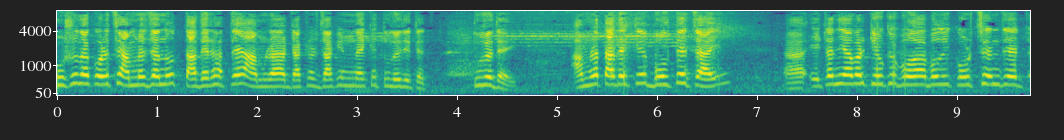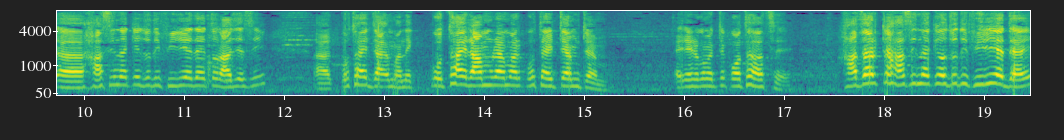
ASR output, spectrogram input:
ঘোষণা করেছে আমরা যেন তাদের হাতে আমরা ডাক্তার জাকির নায়ককে তুলে দিতে, তুলে দেয় আমরা তাদেরকে বলতে চাই এটা নিয়ে আবার কেউ কেউ বলা বলি করছেন যে হাসিনাকে যদি ফিরিয়ে দেয় তো রাজেসি কোথায় যায় মানে কোথায় রাম রাম আর কোথায় ট্যাম ট্যাম? এরকম একটা কথা আছে। হাজারটা হাসিনাকেও যদি ফিরিয়ে দেয়,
